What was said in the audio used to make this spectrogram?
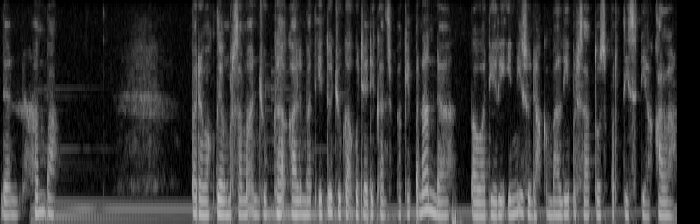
dan hampa. Pada waktu yang bersamaan juga, kalimat itu juga aku jadikan sebagai penanda bahwa diri ini sudah kembali bersatu seperti sedia kala.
